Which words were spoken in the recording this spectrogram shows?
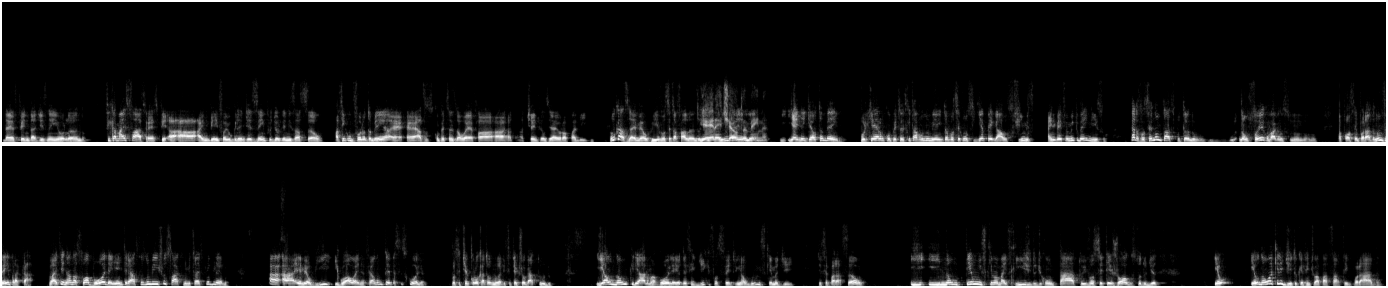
da ESPN da Disney em Orlando. Fica mais fácil. A, a, a NBA foi o grande exemplo de organização, assim como foram também é, é, as competições da UEFA, a, a, Champions e a Europa League. No caso da MLB, você está falando e de. E a NHL também, né? E, e a NHL também. Porque eram competições que estavam no meio. Então você conseguia pegar os times. A NBA foi muito bem nisso. Cara, se você não está disputando. Não sonha com vaga no, no, na pós-temporada, não vem para cá. Vai treinar na sua bolha e, entre aspas, não me enche o saco, não me traz problema. A, a MLB, igual a NFL, não teve essa escolha. Você tinha que colocar todo mundo ali, você tinha que jogar tudo. E ao não criar uma bolha, eu decidi que fosse feito em algum esquema de, de separação e, e não ter um esquema mais rígido de contato e você ter jogos todo dia. Eu, eu não acredito que a gente vai passar a temporada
